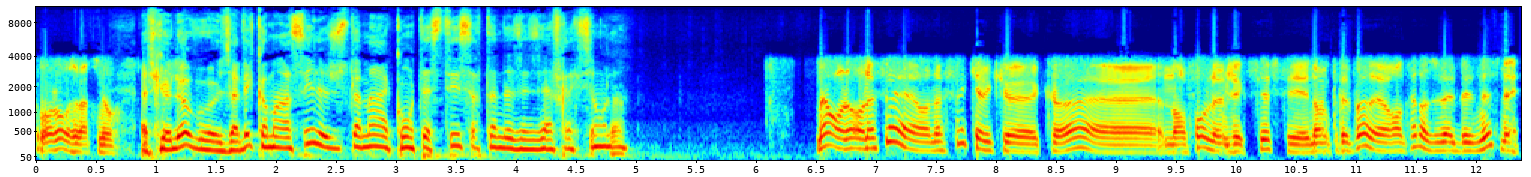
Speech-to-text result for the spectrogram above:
Bonjour, M. Martineau. Est-ce que là, vous avez commencé là, justement à contester certaines des infractions là? Ben, on, a, on a fait on a fait quelques cas. Euh, dans le fond, l'objectif, c'est non peut-être pas de rentrer dans une nouvelle business, mais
